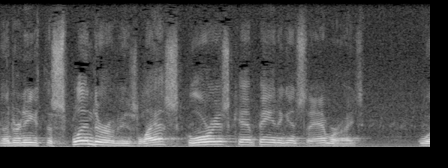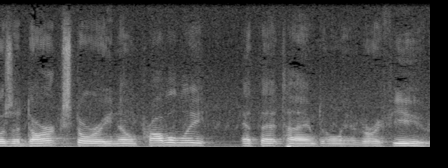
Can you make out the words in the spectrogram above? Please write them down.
Underneath the splendor of his last glorious campaign against the Amorites was a dark story known probably at that time to only a very few.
